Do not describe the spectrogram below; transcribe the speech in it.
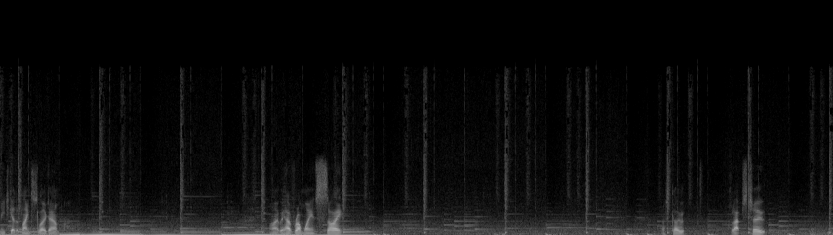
need to get the plane to slow down. Right, we have runway in sight. Let's go flaps two. There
